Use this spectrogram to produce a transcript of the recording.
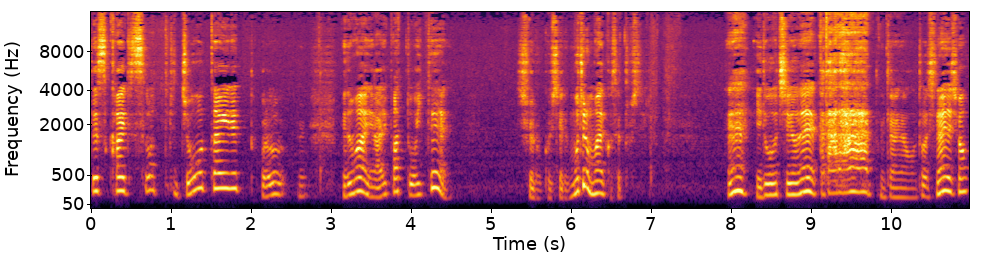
ですかいて座ってる状態でこれを目の前に iPad 置いて収録してる。もちろんマイクセットしてる。ね移動中のねガタガタみたいな音しないでしょ？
